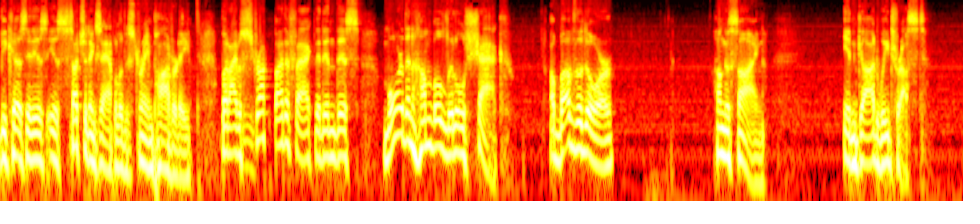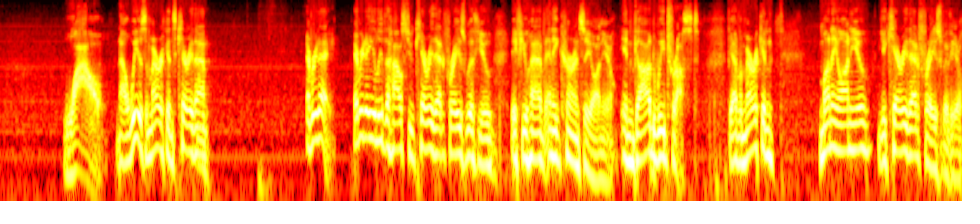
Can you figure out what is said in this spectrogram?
because it is is such an example of extreme poverty. But I was struck by the fact that in this more than humble little shack above the door hung a sign in God we trust. Wow. Now we as Americans carry that every day. Every day you leave the house, you carry that phrase with you if you have any currency on you. In God we trust. If you have American money on you, you carry that phrase with you.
